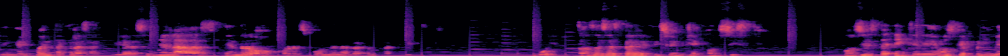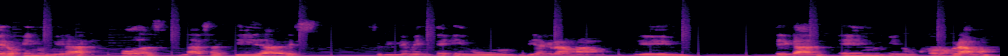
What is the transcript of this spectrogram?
Tenga en cuenta que las actividades señaladas en rojo corresponden a la ruta crítica. Bueno, entonces este ejercicio en qué consiste? Consiste en que debemos que primero enumerar todas las actividades, preferiblemente en un diagrama de, GAN en, en, un cronograma,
